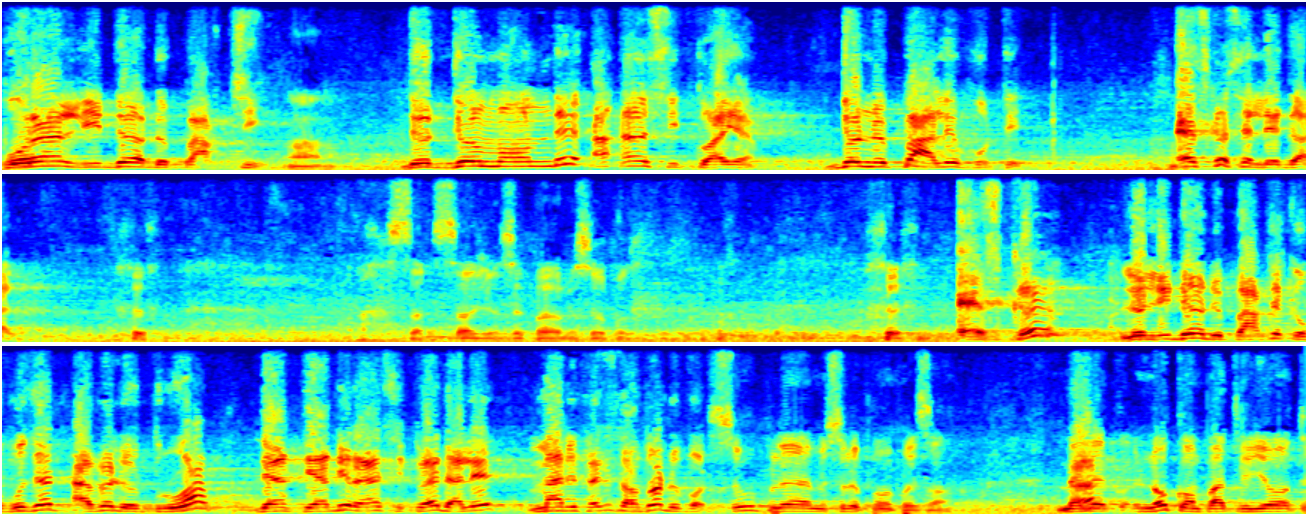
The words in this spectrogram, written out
pour un leader de parti Ah. de demander à un citoyen de ne pas aller voter, est-ce que c'est légal? Ça, ça, je ne sais pas, monsieur le Président. Est-ce que le leader du parti que vous êtes avait le droit d'interdire à un citoyen d'aller manifester son droit de vote S'il vous plaît, monsieur le Premier Président. Mais Hein? les- nos compatriotes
